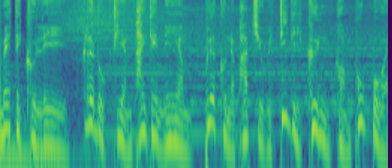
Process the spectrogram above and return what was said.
เมติคูลี กระดูกเทียมไทเทเนียม เพื่อคุณภาพชีวิตที่ดีขึ้นของผู้ป่วย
